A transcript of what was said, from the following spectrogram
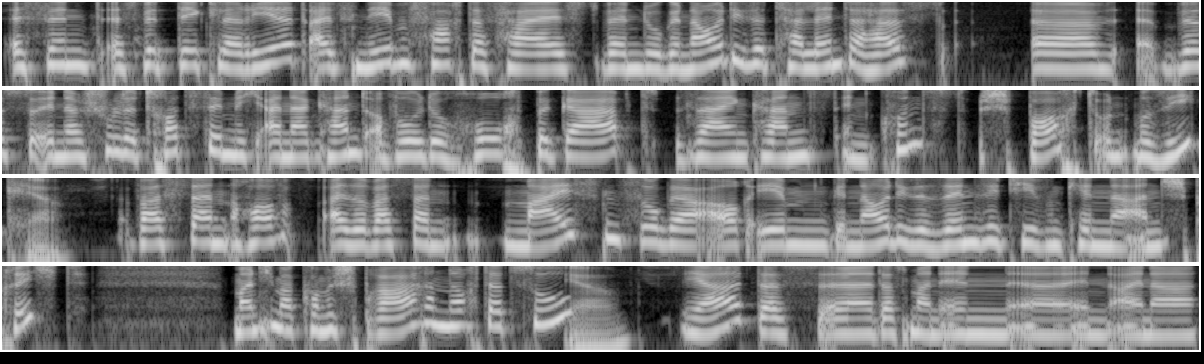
Es, sind, es wird deklariert als Nebenfach, das heißt, wenn du genau diese Talente hast, äh, wirst du in der Schule trotzdem nicht anerkannt, obwohl du hochbegabt sein kannst in Kunst, Sport und Musik. Ja. Was dann, also was dann meistens sogar auch eben genau diese sensitiven Kinder anspricht. Manchmal kommen Sprachen noch dazu. Ja. Ja, dass, äh, dass man in, äh, in einer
